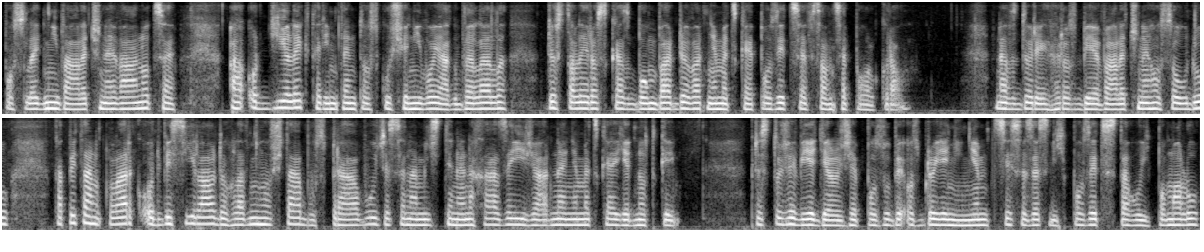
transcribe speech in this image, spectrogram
poslední válečné Vánoce, a oddíly, kterým tento zkušený voják velel, dostali rozkaz bombardovat německé pozice v Sanse Polkro. Navzdory hrozbě válečného soudu kapitán Clark odvysílal do hlavního štábu zprávu, že se na místě nenacházejí žádné německé jednotky. Přestože věděl, že po zuby ozbrojení Němci se ze svých pozic stahují pomalu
